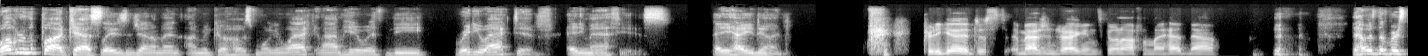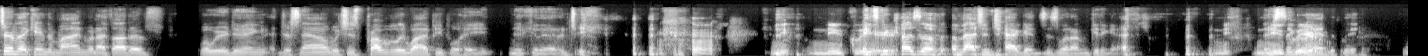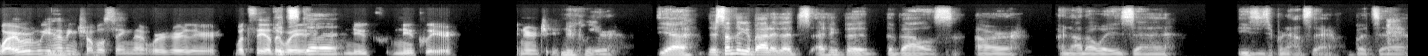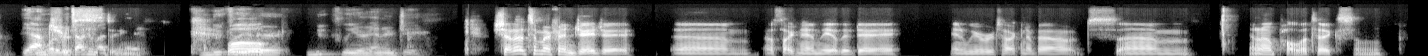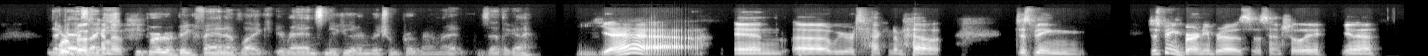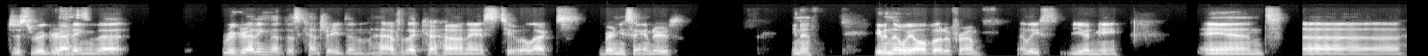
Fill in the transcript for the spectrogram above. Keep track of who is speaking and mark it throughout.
Speaker 1: Welcome to the podcast, ladies and gentlemen. I'm your co-host Morgan Wack, and I'm here with the radioactive Eddie Matthews. Eddie, how you doing?
Speaker 2: Pretty good. Just Imagine Dragons going off in my head now.
Speaker 1: that was the first term that came to mind when I thought of what we were doing just now, which is probably why people hate nuclear energy.
Speaker 2: nuclear.
Speaker 1: It's because of Imagine Dragons, is what I'm getting at.
Speaker 2: nuclear. Why were we having trouble saying that word earlier? What's the other it's way? The, nu- nuclear energy.
Speaker 1: Nuclear. Yeah, there's something about it that's. I think the the vowels are are not always uh, easy to pronounce there. But uh, yeah, what are we talking about today? Nuclear well, nuclear energy.
Speaker 2: Shout out to my friend JJ. Um, I was talking to him the other day, and we were talking about um, I don't know politics, and
Speaker 1: that we're both like kind of super big fan of like Iran's nuclear enrichment program, right? Is that the guy?
Speaker 2: Yeah, and uh, we were talking about just being just being Bernie Bros, essentially. You know, just regretting that regretting that this country didn't have the cojones to elect Bernie Sanders. You know, even though we all voted for him, at least you and me. And uh,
